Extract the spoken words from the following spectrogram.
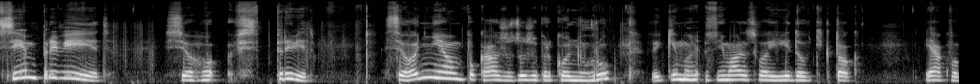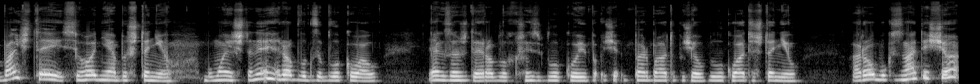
Всім привіт! Сього... Привіт! Сьогодні я вам покажу дуже прикольну гру, в якій можна знімати свої відео в TikTok. Як ви бачите, сьогодні я без штанів, бо мої штани Roblox заблокував. Як завжди, Roblox щось блокує, тепер багато почав блокувати штанів. А Roblox, знаєте що?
